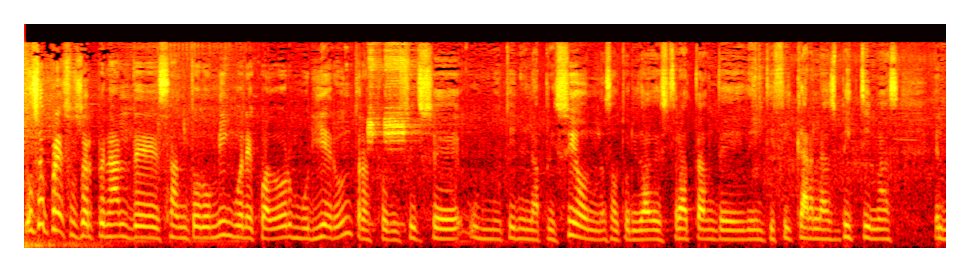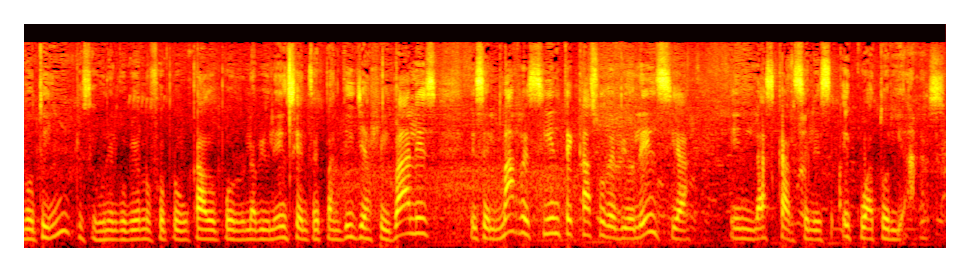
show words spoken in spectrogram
12 presos del penal de Santo Domingo en Ecuador murieron tras producirse un motín en la prisión. Las autoridades tratan de identificar a las víctimas. El motín, que según el gobierno fue provocado por la violencia entre pandillas rivales, es el más reciente caso de violencia en las cárceles ecuatorianas.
